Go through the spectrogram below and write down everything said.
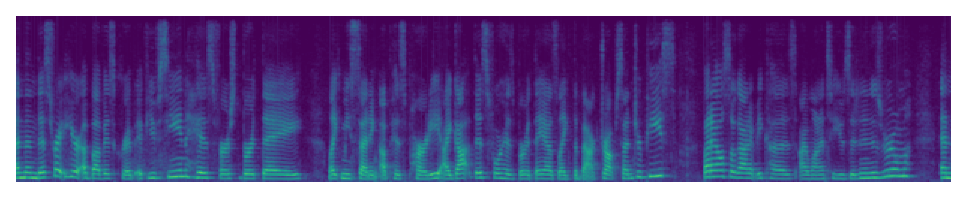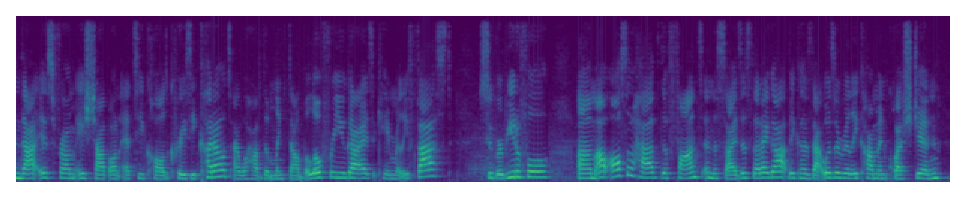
And then this right here above his crib, if you've seen his first birthday, like me setting up his party, I got this for his birthday as like the backdrop centerpiece. But I also got it because I wanted to use it in his room. And that is from a shop on Etsy called Crazy Cutouts. I will have them linked down below for you guys. It came really fast, super beautiful. Um, I'll also have the fonts and the sizes that I got because that was a really common question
